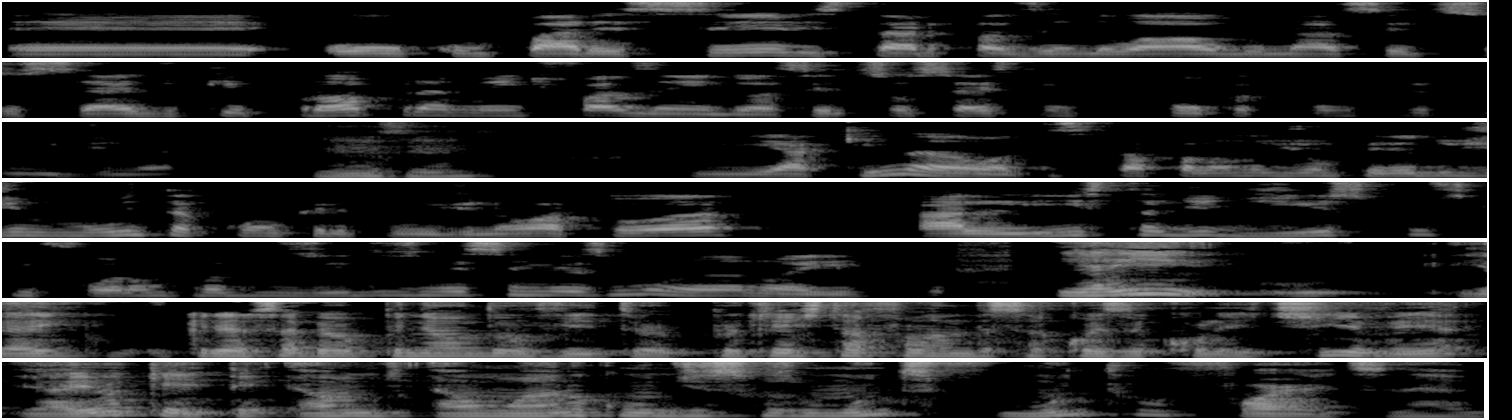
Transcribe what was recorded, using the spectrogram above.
é, ou com parecer estar fazendo algo nas redes sociais do que propriamente fazendo. As redes sociais têm pouca concretude, né? Uhum. E aqui não, aqui você está falando de um período de muita concretude, não à toa a lista de discos que foram produzidos nesse mesmo ano aí. E aí, e aí eu queria saber a opinião do Victor, porque a gente está falando dessa coisa coletiva, e, aí, ok, tem, é, um, é um ano com discos muito, muito fortes, né?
